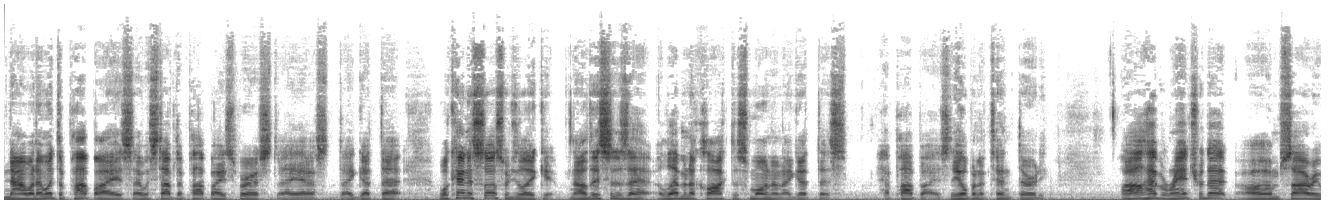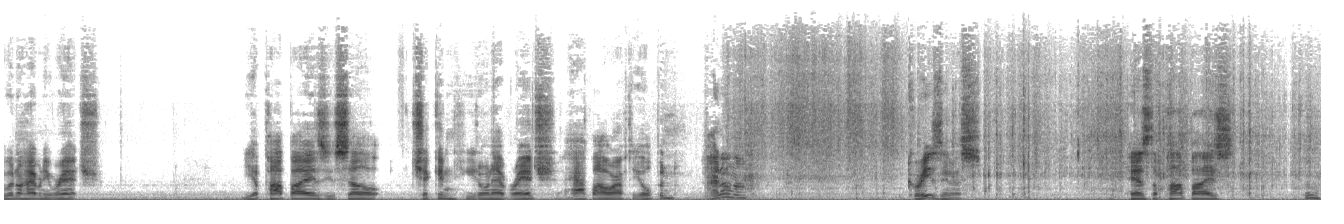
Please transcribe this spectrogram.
Now, when I went to Popeyes, I stopped at Popeyes first. I asked, I got that. What kind of sauce would you like it? Now, this is at 11 o'clock this morning. I got this at Popeyes. They open at 10:30. I'll have a ranch with that. Oh, I'm sorry, we don't have any ranch your Popeyes, you sell chicken, you don't have ranch a half hour after you open? I don't know. Craziness. Here's the Popeyes Ooh,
